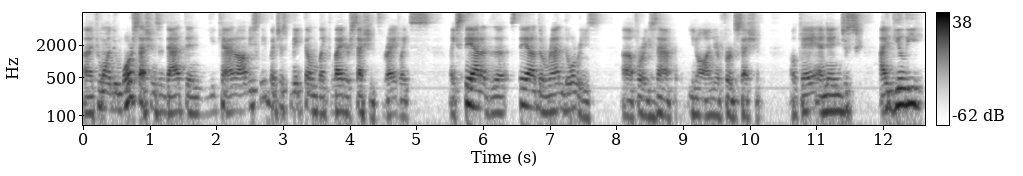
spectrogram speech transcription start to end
uh, if you want to do more sessions of that, then you can obviously, but just make them like lighter sessions, right? Like like stay out of the stay out of the randoris. uh, for example, you know, on your first session. Okay. And then just ideally,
